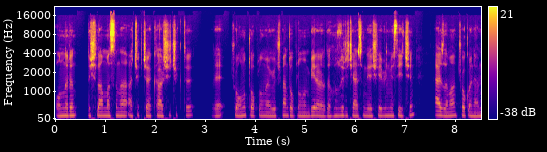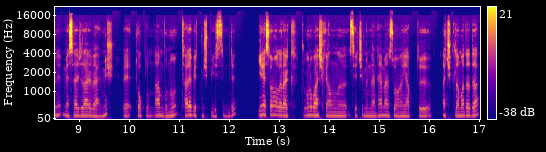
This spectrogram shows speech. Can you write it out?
Onların dışlanmasına açıkça karşı çıktı ve çoğunluk toplumu ve göçmen toplumun bir arada huzur içerisinde yaşayabilmesi için her zaman çok önemli mesajlar vermiş ve toplumdan bunu talep etmiş bir isimdi. Yine son olarak Cumhurbaşkanlığı seçiminden hemen sonra yaptığı açıklamada da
